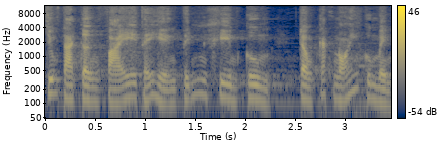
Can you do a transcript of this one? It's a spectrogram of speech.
chúng ta cần phải thể hiện tính khiêm cung trong cách nói của mình.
